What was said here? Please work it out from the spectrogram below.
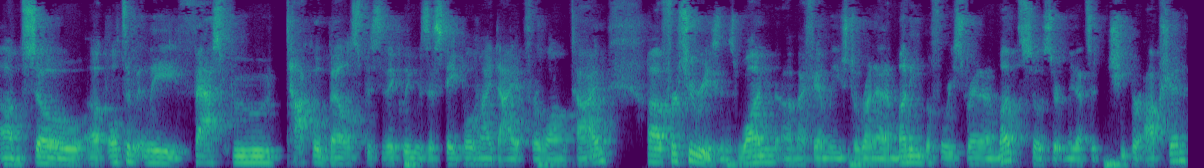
Um, so uh, ultimately, fast food, Taco Bell specifically, was a staple of my diet for a long time uh, for two reasons. One, uh, my family used to run out of money before we ran out of month, so certainly that's a cheaper option.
